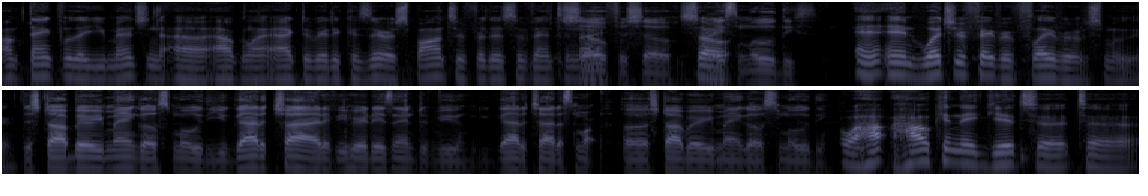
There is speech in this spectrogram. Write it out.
I'm thankful that you mentioned uh, Alkaline Activated because they're a sponsor for this event tonight. sure, for sure. So- Great smoothies. And, and what's your favorite flavor of smoothie? The strawberry mango smoothie. You got to try it if you hear this interview. You got to try the smart, uh, strawberry mango smoothie. Well, how, how can they get to, to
